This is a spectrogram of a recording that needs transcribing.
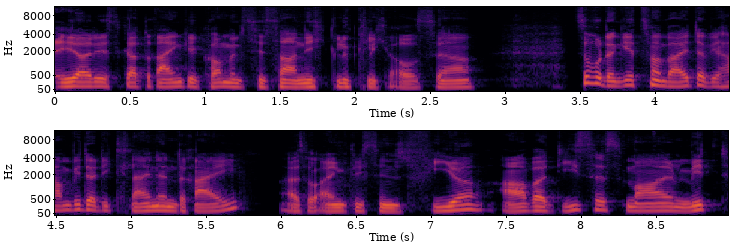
Ja, die ist gerade reingekommen, sie sah nicht glücklich aus, ja. So, dann geht's mal weiter. Wir haben wieder die kleinen drei. Also eigentlich sind es vier, aber dieses Mal mit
